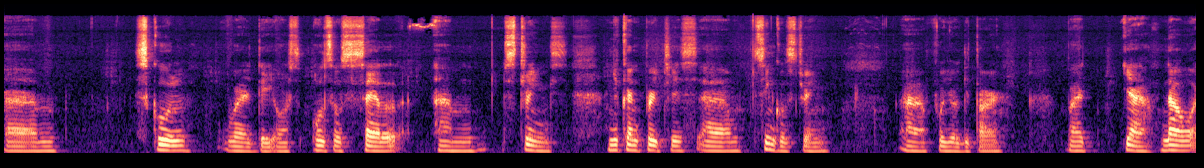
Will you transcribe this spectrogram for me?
um, school where they also sell um, strings. And you can purchase um, single string uh, for your guitar. But yeah now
